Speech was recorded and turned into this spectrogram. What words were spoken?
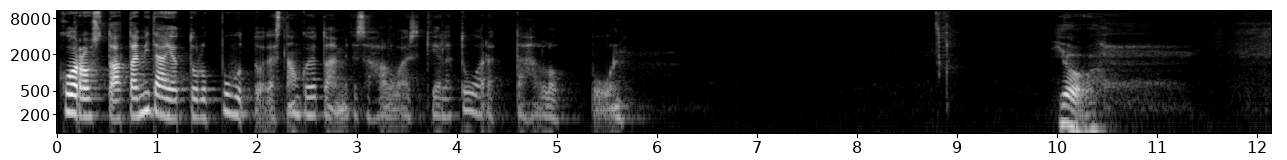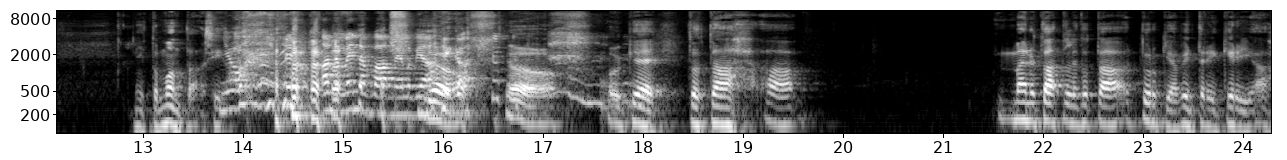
korostaa, tai mitä ei ole tullut puhuttua tästä? Onko jotain, mitä sä haluaisit vielä tuoda tähän loppuun? Joo, Niitä on monta asiaa. Joo, anna mennä vaan, meillä on vielä aikaa. Joo, okei. Okay. Tota, uh, mä nyt ajattelen tota Turkia Winterin kirjaa,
